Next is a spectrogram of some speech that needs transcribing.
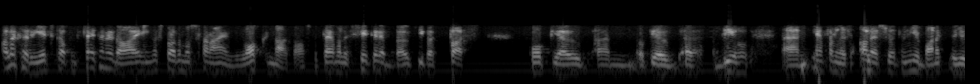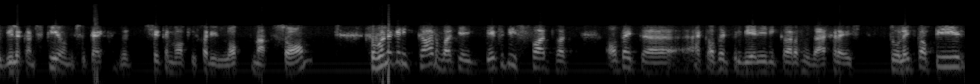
alle gereedskap en kyk na daai Engels praat ons van daai lock nut ons het baie 'n sekere boutjie wat pas op jou um, op jou uh, wiel. En um, een van hulle is alles sodat nie jou bande jou wiele kan steel nie. So kyk dit seker maak jy vat die lock nut saam. Gewoonlik in die kar wat jy definitief vat wat altyd uh, ek altyd probeer in die kar as ons wegry is toiletpapier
